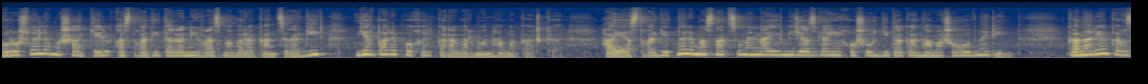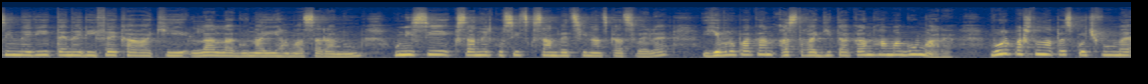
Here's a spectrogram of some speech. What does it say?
որոշվել է մշակել աստղադիտարանի ռազմավարական ծրագիր եւ բարեփոխել կառավարման համակարգը։ Հայ աստղագետները մասնակցում են նաև միջազգային խոշոր գիտական համաշողովներին։ Կանարյան կղզիների Տեներիֆե քաղաքի Լա Լագունայի համալսարանում ունիսի 22-ից 26-ին անցկացվել է Եվրոպական աստղագիտական համագումարը, որը պաշտոնապես կոչվում է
